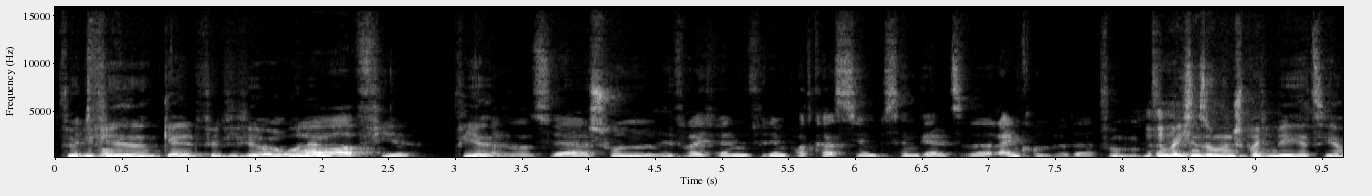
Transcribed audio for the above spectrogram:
Für wie Mittwoch. viel Geld, für wie viel Euronen? Oh, viel. Viel. Also es wäre schon hilfreich, wenn für den Podcast hier ein bisschen Geld äh, reinkommen würde. Von, von welchen Summen sprechen wir jetzt hier?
